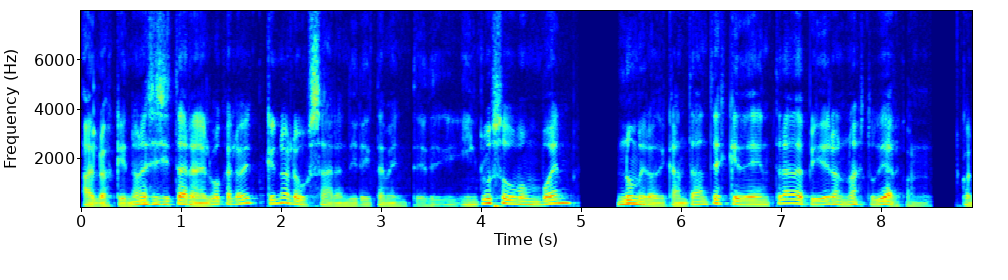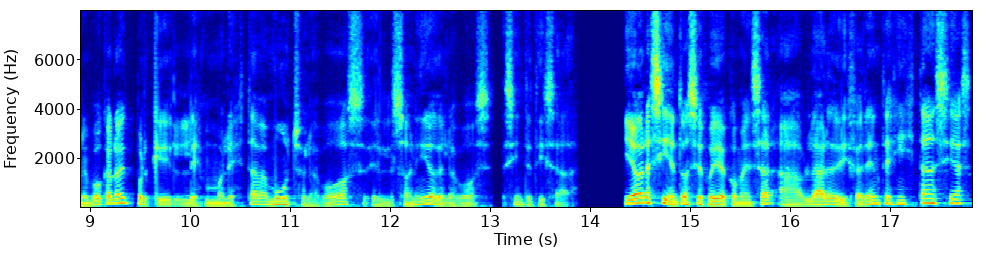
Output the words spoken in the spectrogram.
a los que no necesitaran el Vocaloid que no lo usaran directamente. incluso hubo un buen número de cantantes que de entrada pidieron no estudiar con, con el Vocaloid porque les molestaba mucho la voz, el sonido de la voz sintetizada. Y ahora sí, entonces voy a comenzar a hablar de diferentes instancias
